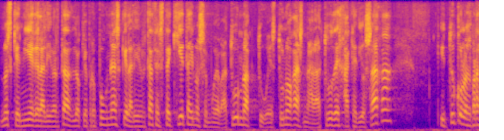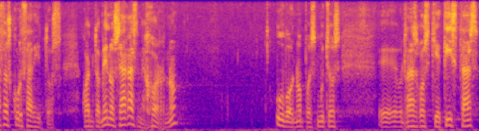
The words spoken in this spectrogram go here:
no es que niegue la libertad, lo que propugna es que la libertad esté quieta y no se mueva. Tú no actúes, tú no hagas nada, tú deja que Dios haga y tú con los brazos cruzaditos. Cuanto menos hagas, mejor, ¿no? Hubo, ¿no? Pues muchos eh, rasgos quietistas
